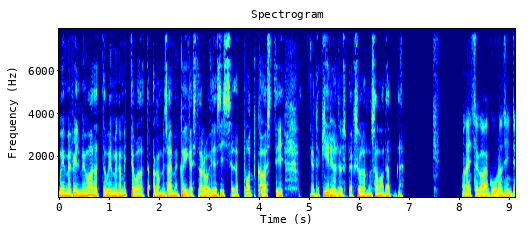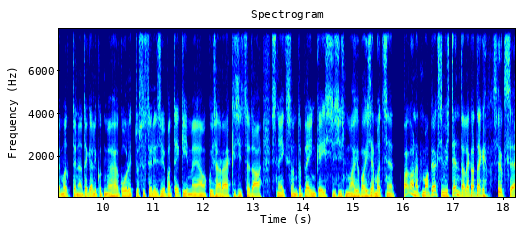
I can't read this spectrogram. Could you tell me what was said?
võime filmi vaadata, võime ka mitte vaadata, aga me saime kõigest aru ja siis selle podcast'i nii-öelda kirjeldus peaks olema sama täpne ma täitsa kohe kuulan sind ja mõtlen ja tegelikult me ühe koolituse sellise juba tegime ja kui sa rääkisid seda Snakes on the plane case'i, siis ma juba ise mõtlesin, et pagan, et ma peaksin vist endale ka tegema siukse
